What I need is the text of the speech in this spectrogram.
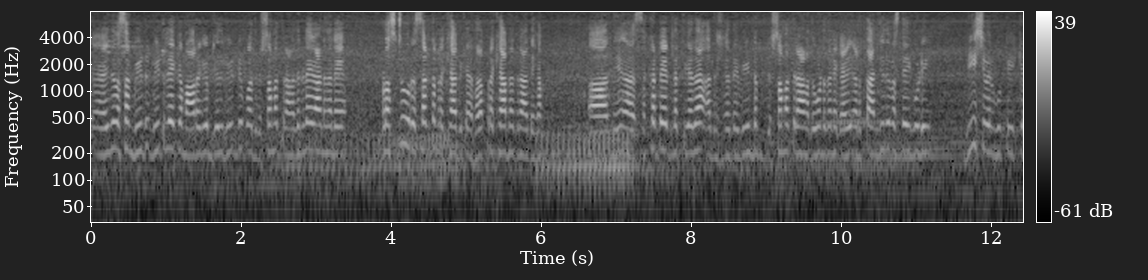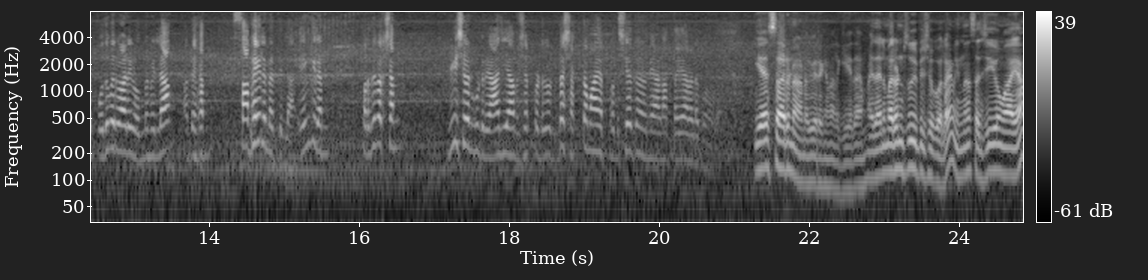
കഴിഞ്ഞ ദിവസം വീട് വീട്ടിലേക്ക് മാറുകയും ചെയ്തു. വീട്ടിൽ പോയത് വിശ്രമത്തിലാണ്. അതിനിടയിലാണ് ഇന്നലെ പ്ലസ് ടു റിസൾട്ട് പ്രഖ്യാപിക്കാൻ ഫലപ്രഖ്യാപനത്തിന് അദ്ദേഹം സെക്രട്ടേറിയറ്റിലെത്തിയത് അതിനുശേഷം വീണ്ടും വിശ്രമത്തിലാണ്. അതുകൊണ്ട് തന്നെ കഴി അടുത്ത അഞ്ച് ദിവസത്തേക്ക് കൂടി വി. ശിവൻകുട്ടിക്ക് പൊതുപരിപാടികളൊന്നുമില്ല അദ്ദേഹം സഭയിലും എത്തില്ല. എങ്കിലും പ്രതിപക്ഷം വി. ശിവൻകുട്ടി രാജി ആവശ്യപ്പെട്ടുകൊണ്ട് ശക്തമായ പ്രതിഷേധം തന്നെയാണ് തയ്യാറെടുക്കുന്നത്. എസ് അരുണാണ് വിവരങ്ങൾ നൽകിയത്. ഏതായാലും അരുൺ സൂചിപ്പിച്ച പോലെ ഇന്ന് സജീവമായ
